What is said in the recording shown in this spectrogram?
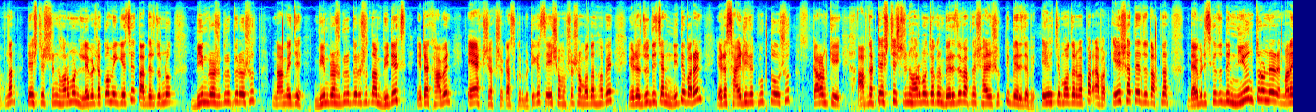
আপনার টেস্টেস্টেরন হরমোন লেভেলটা কমে গিয়েছে, তাদের জন্য ভীমরস গ্রুপের ওষুধ, নামে যে ভীমরস গ্রুপের ওষুধ নাম ভিডেক্স এটা খাবেন, একশো একশো কাজ করবে, ঠিক আছে? এই সমস্যার সমাধান হবে। এটা যদি চান নিতে পারেন, এটা সাইড ইফেক্ট মুক্ত ওষুধ। কারণ কি? আপনার টেস্টেস্টেরন হরমোন যখন বেড়ে যাবে, আপনার শারীরিক শক্তি বেড়ে যাবে। এই হচ্ছে মজার ব্যাপার। আবার এর সাথে যদি আপনার ডায়াবেটিসকে যদি নিয়ন্ত্রণের মানে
